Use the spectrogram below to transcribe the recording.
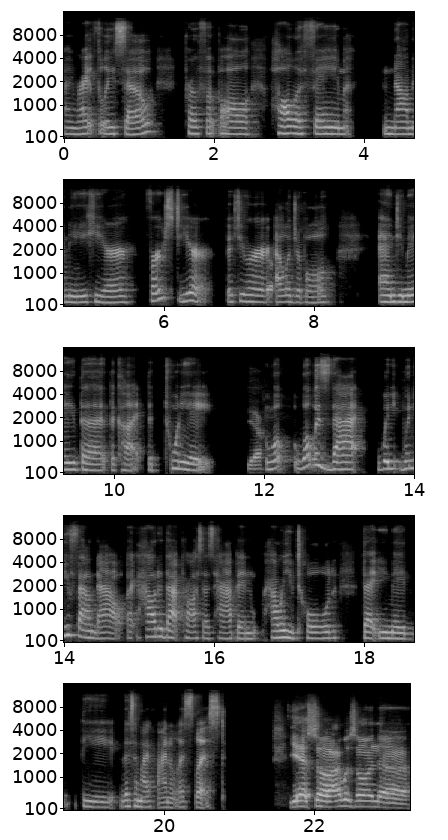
And rightfully so. Pro Football Hall of Fame nominee here, first year that you were eligible and you made the the cut, the 28. Yeah. What what was that when when you found out? Like how did that process happen? How were you told that you made the the semifinalist list? Yeah, so I was on uh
